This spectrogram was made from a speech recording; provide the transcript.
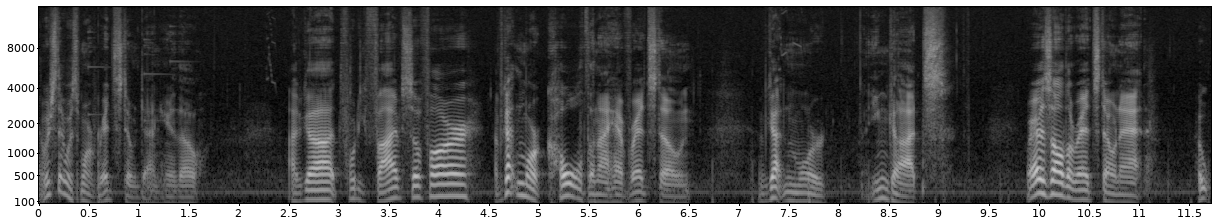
I wish there was more redstone down here, though. I've got 45 so far. I've gotten more coal than I have redstone. I've gotten more ingots. Where's all the redstone at? Oh.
